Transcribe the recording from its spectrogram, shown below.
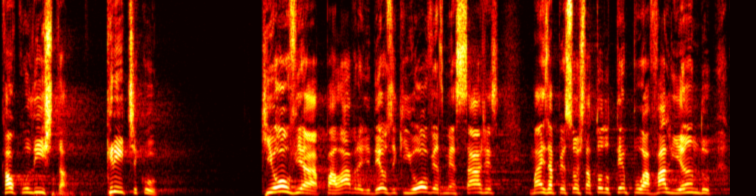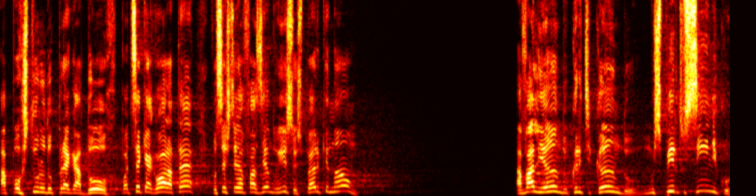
calculista, crítico, que ouve a palavra de Deus e que ouve as mensagens, mas a pessoa está todo o tempo avaliando a postura do pregador. Pode ser que agora até você esteja fazendo isso, eu espero que não. Avaliando, criticando, um espírito cínico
